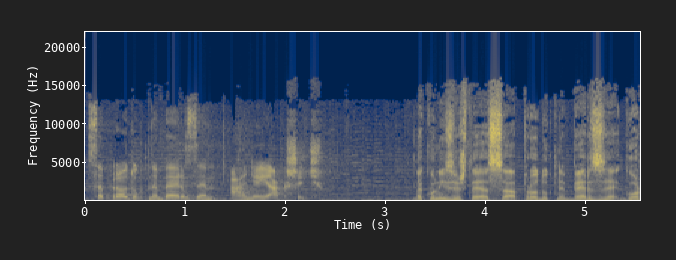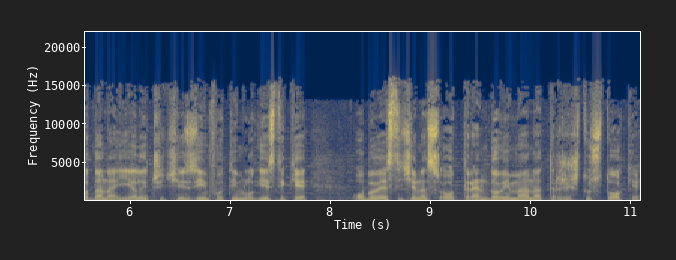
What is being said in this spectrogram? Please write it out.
Sa produktne berze Anja Jakšić. Nakon izveštaja sa produktne berze, Gordana Jeličić iz Infotim Logistike obavestit će nas o trendovima na tržištu stoke.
